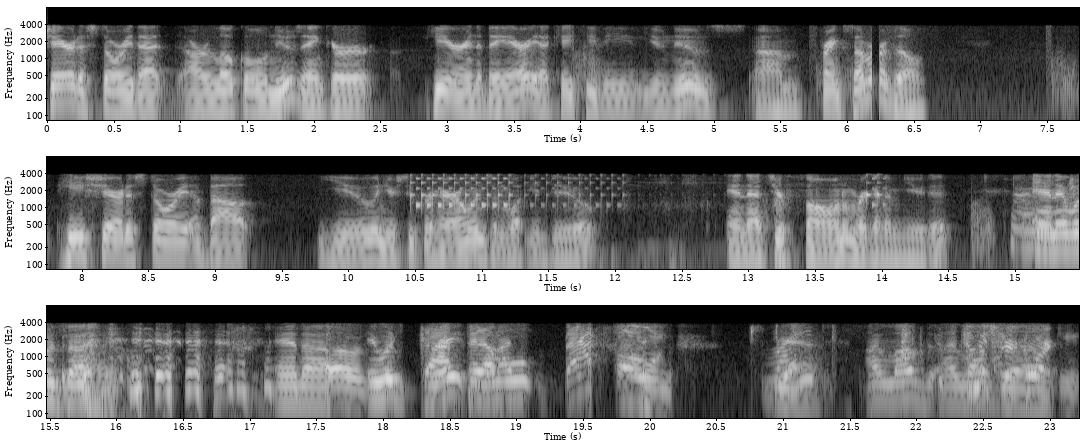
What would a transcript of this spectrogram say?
shared a story that our local news anchor here in the Bay Area, KTVU News, um, Frank Somerville. He shared a story about you and your superheroines and what you do, and that's your phone, and we're gonna mute it. Sorry. And it was, uh, and uh, oh, it was the great. goddamn when I- old bat phone. right? yeah, I loved I loved Commissioner uh, Gordon.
